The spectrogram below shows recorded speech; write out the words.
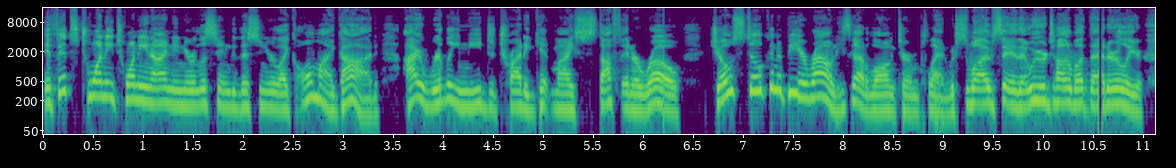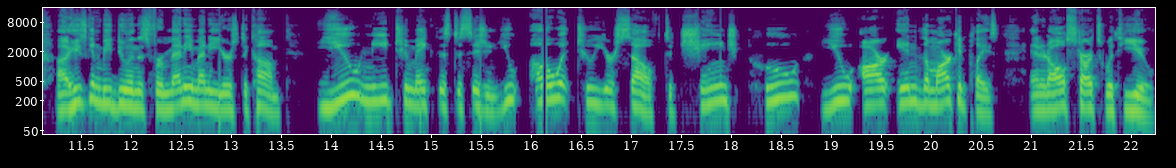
If it's 2029 and you're listening to this and you're like, oh my God, I really need to try to get my stuff in a row, Joe's still going to be around. He's got a long term plan, which is why I'm saying that we were talking about that earlier. Uh, he's going to be doing this for many, many years to come you need to make this decision. You owe it to yourself to change who you are in the marketplace. And it all starts with you.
